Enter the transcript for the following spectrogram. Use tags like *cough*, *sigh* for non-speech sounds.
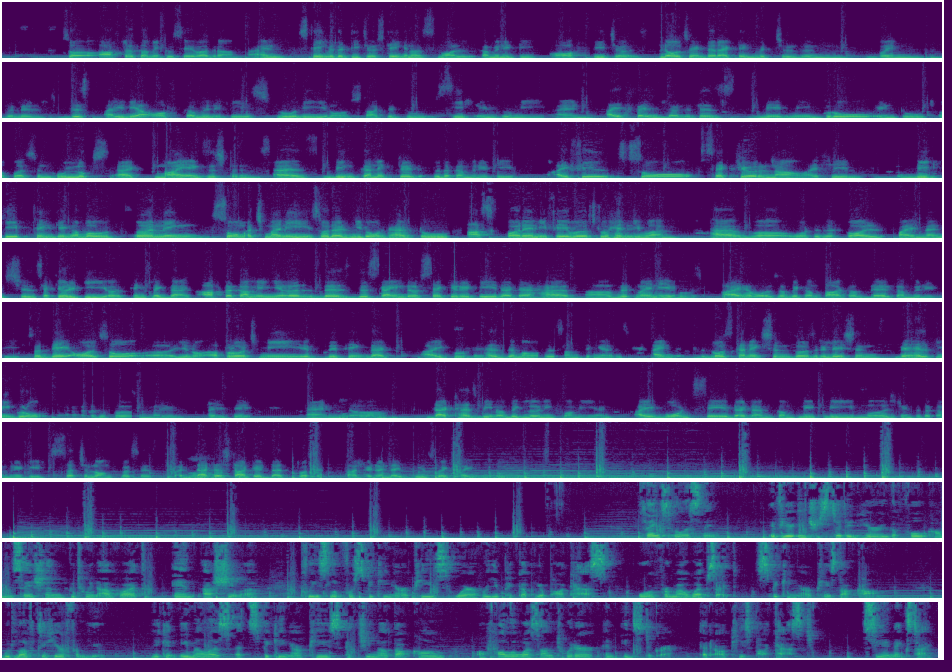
So after coming to Sevagram and staying with the teachers, staying in a small community of teachers, and also interacting with children, going village, this idea of community slowly, you know, started to seep into me, and I felt that it has made me grow into a person who looks at my existence as being connected to the community. I feel so secure now. I feel we keep thinking about earning so much money so that we don't have to ask for any favors to *laughs* anyone have uh, what is it called? Financial security or things like that. After coming here there's this kind of security that i have uh, with my neighbors. I have also become part of their community. So they also uh, you know approach me if they think that i could help them out with something else. And those connections those relations they help me grow as a person i, I say. And um, that has been a big learning for me. And i won't say that i'm completely immersed into the community. It's such a long process but that has started that process started and i feel so excited about it. Thanks for listening. If you're interested in hearing the full conversation between Advait and Ashima, please look for Speaking Our Peace wherever you pick up your podcasts or from our website, speakingourpeace.com. We'd love to hear from you. You can email us at speakingourpeace at gmail.com or follow us on Twitter and Instagram at RPs Podcast. See you next time.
